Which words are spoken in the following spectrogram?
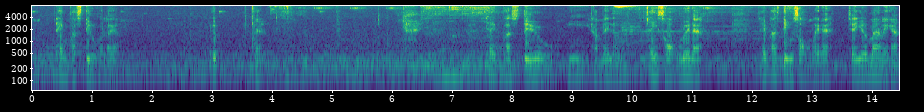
ำแท่งพลาสติลก่อนแล้วกันอึ๊บนะแท่งพลาสติลนี่ทำได้เลย ใช้สองด้วยนะ ใช้พลาสติลสองเลยนะ ใช้เยอะมากเลยครับ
